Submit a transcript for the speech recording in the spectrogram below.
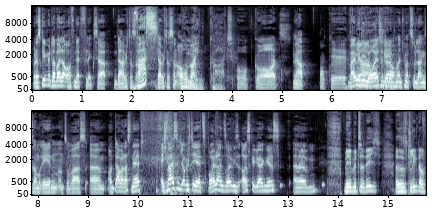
Und das geht mittlerweile auch auf Netflix, ja. Da habe ich das Was? Auch, da habe ich das dann auch oh gemacht. Oh mein Gott. Oh Gott. Ja. Okay. Weil mir ja, die Leute okay. dann auch manchmal zu langsam reden und sowas. Ähm, und da war das nett. Ich weiß nicht, ob ich dir jetzt spoilern soll, wie es ausgegangen ist. Ähm, nee, bitte nicht. Also es klingt auf.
